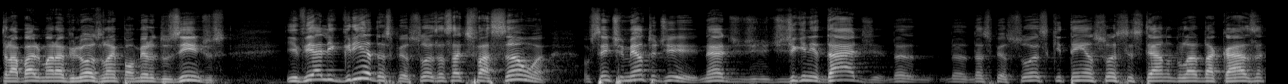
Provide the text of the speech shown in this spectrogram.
trabalho maravilhoso lá em Palmeiras dos Índios e ver a alegria das pessoas, a satisfação, o sentimento de, né, de, de dignidade da, da, das pessoas que têm a sua cisterna do lado da casa.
